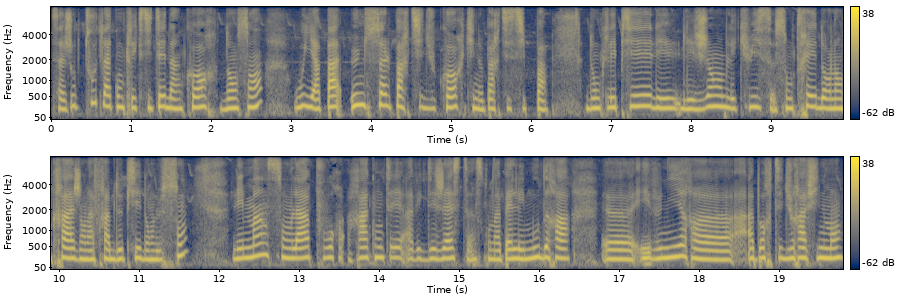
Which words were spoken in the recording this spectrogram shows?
s'ajoute toute la complexité d'un corps dansant où il n'y a pas une seule partie du corps qui ne participe pas. Donc les pieds, les, jambes, les cuisses sont très dans l'ancrage, dans la frappe de pied, dans le son. Les mains sont là pour raconter avec des gestes, ce qu'on appelle les mudras, euh, et venir euh, apporter du raffinement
